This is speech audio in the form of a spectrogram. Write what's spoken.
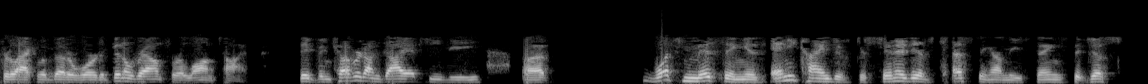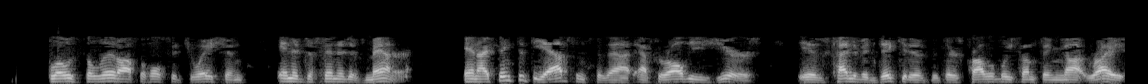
for lack of a better word, have been around for a long time. They've been covered on Gaia TV. Uh, what's missing is any kind of definitive testing on these things that just blows the lid off the whole situation in a definitive manner. And I think that the absence of that after all these years is kind of indicative that there's probably something not right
